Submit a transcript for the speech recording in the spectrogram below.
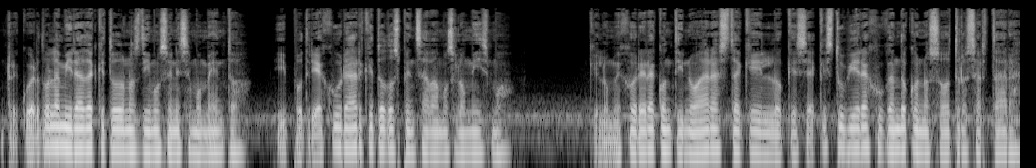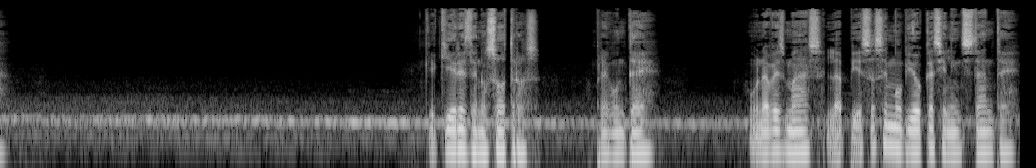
Recuerdo la mirada que todos nos dimos en ese momento, y podría jurar que todos pensábamos lo mismo, que lo mejor era continuar hasta que lo que sea que estuviera jugando con nosotros hartara. ¿Qué quieres de nosotros? pregunté. Una vez más, la pieza se movió casi al instante.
